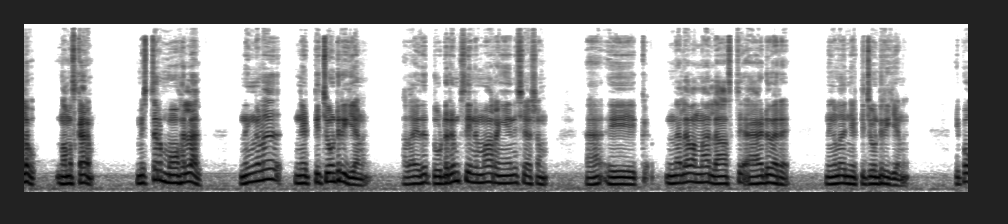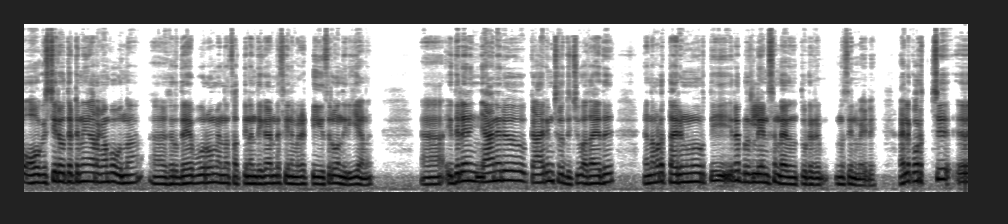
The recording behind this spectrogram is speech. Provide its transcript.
ഹലോ നമസ്കാരം. മിസ്റ്റർ മോഹൻലാൽ നിങ്ങൾ ഞെട്ടിച്ചുകൊണ്ടിരിക്കുകയാണ് അതായത് തുടരും സിനിമ ഇറങ്ങിയതിന് ശേഷം ഈ ഇന്നലെ വന്ന ലാസ്റ്റ് ആഡ് വരെ നിങ്ങൾ ഞെട്ടിച്ചുകൊണ്ടിരിക്കുകയാണ് ഇപ്പോൾ ഓഗസ്റ്റ് ഇരുപത്തെട്ടിന് ഇറങ്ങാൻ പോകുന്ന ഹൃദയപൂർവം എന്ന സത്യനന്ദിക്കാരന്റെ സിനിമയുടെ ടീസർ വന്നിരിക്കുകയാണ്. ഇതിൽ ഞാനൊരു കാര്യം ശ്രദ്ധിച്ചു. അതായത് നമ്മുടെ തരുൺമൂർത്തിയുടെ ബ്രില്യൻസ് ഉണ്ടായിരുന്നു തുടരും എന്ന സിനിമയിൽ അതിൽ കുറച്ച്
